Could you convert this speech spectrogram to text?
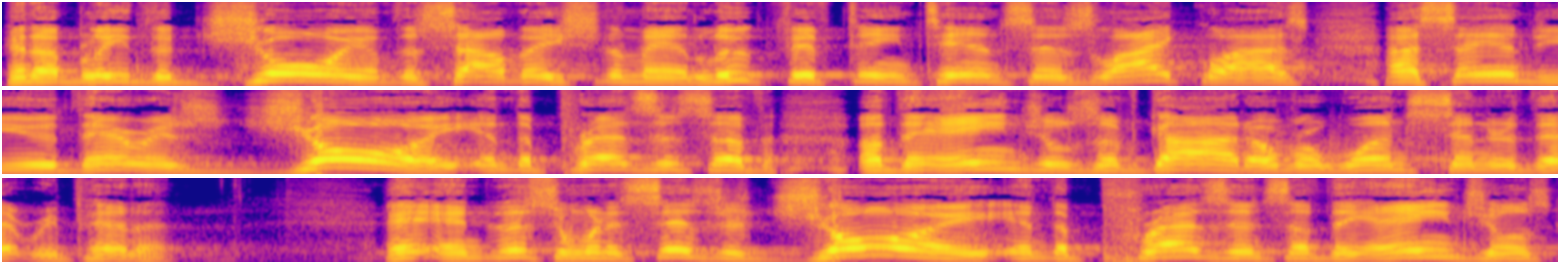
And I believe the joy of the salvation of man. Luke 15 10 says, Likewise, I say unto you, there is joy in the presence presence of, of the angels of God over one sinner that repenteth. And, and listen, when it says there's joy in the presence of the angels,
